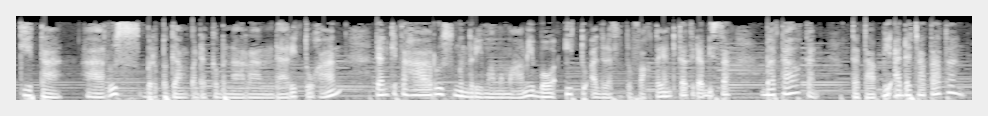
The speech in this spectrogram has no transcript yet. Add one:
Kita harus berpegang pada kebenaran dari Tuhan dan kita harus menerima memahami bahwa itu adalah satu fakta yang kita tidak bisa batalkan. Tetapi ada catatan,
